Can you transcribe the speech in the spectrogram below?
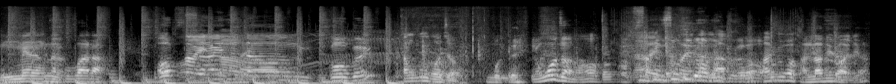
wingman 거 뽑아라 upside down 고글? 한국 거죠 뭔데? 영어잖아. 소리가 하는 한국어 달라는 거 아니야?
